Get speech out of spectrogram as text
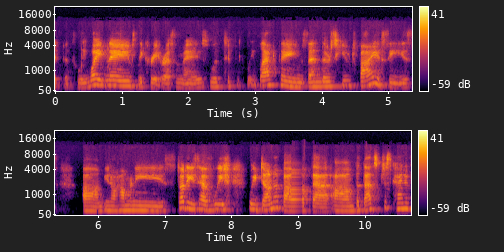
typically white names they create resumes with typically black names and there's huge biases um, you know how many studies have we we done about that um, but that's just kind of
